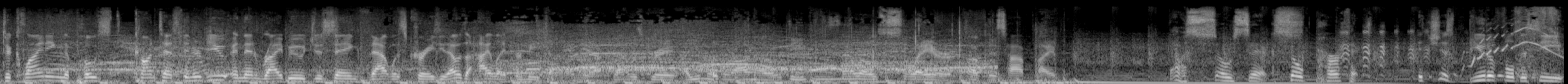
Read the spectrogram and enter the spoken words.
declining the post-contest interview, and then Raibu just saying that was crazy. That was a highlight for me, Todd. Yeah, that was great. Ayumu Hirano, the mellow slayer of this half pipe. That was so sick, so perfect. It's just beautiful to see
